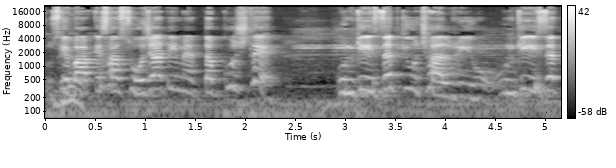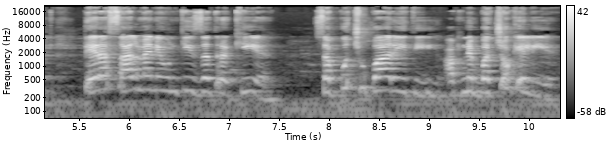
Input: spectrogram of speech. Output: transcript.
उसके बाप के साथ सो जाती मैं तब खुश थे उनकी इज्जत क्यों उछाल रही हो उनकी इज्जत तेरह साल मैंने उनकी इज्जत रखी है सब कुछ छुपा रही थी अपने बच्चों के लिए।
